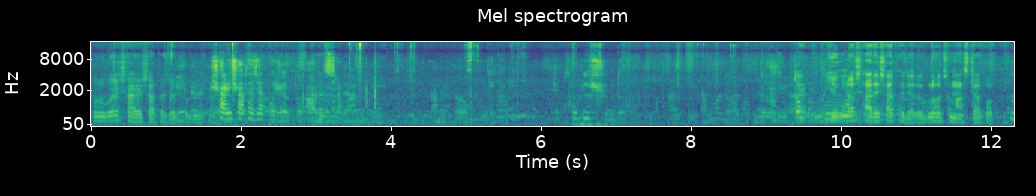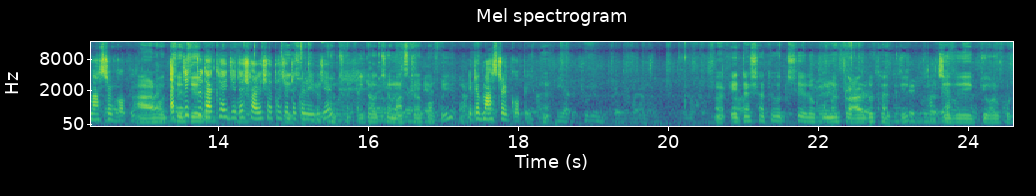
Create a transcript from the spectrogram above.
শুরু করে সাড়ে সাত হাজার পর্যন্ত। সাড়ে সাত হাজার পর্যন্ত আচ্ছা। দেখুন এটা খুবই সুন্দর। যেগুলো সাড়ে সাত হাজার ওগুলো হচ্ছে মাস্টার কপি মাস্টার কপি আর হচ্ছে একটা একটু যে দেখাই যেটা সাড়ে সাত হাজার টাকা রেঞ্জের এটা হচ্ছে মাস্টার কপি এটা মাস্টার কপি আর এটার সাথে হচ্ছে এরকমের কার্ডও থাকে এই যে কিউআর কোড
